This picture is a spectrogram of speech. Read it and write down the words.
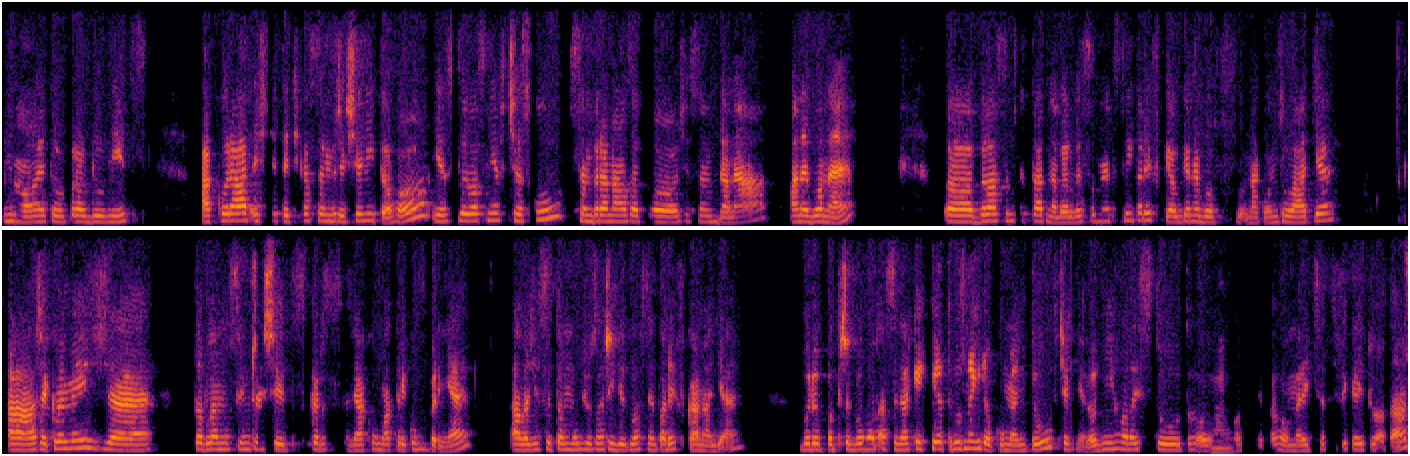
No, je to opravdu nic. Akorát ještě teďka jsem v řešení toho, jestli vlastně v Česku jsem braná za to, že jsem vdaná, anebo ne. Eh, byla jsem se ptát na velvyslanectví tady v Kelge nebo na konzulátě a řekli mi, že tohle musím řešit skrz nějakou matriku v Brně, ale že si to můžu zařídit vlastně tady v Kanadě. Budu potřebovat asi nějakých pět různých dokumentů, včetně rodního listu, toho, hmm. vlastně toho marriage certificateu a tak.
